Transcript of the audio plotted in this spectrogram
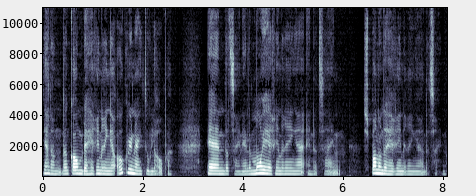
ja, dan, dan komen de herinneringen ook weer naar je toe lopen. En dat zijn hele mooie herinneringen en dat zijn spannende herinneringen, dat zijn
